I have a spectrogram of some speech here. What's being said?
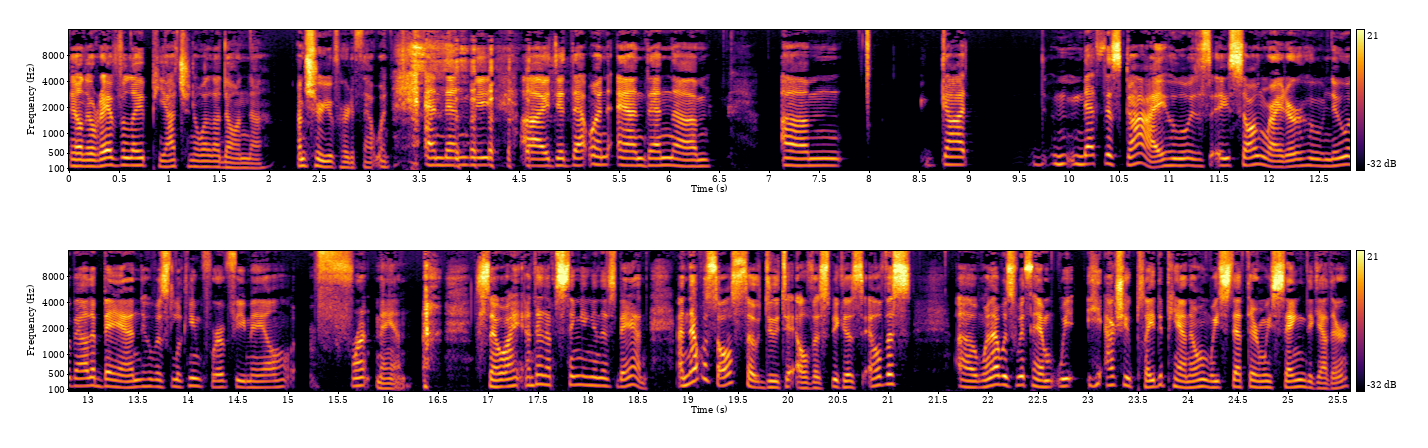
Le Onorevole Piacciono alla Donna. I'm sure you've heard of that one. And then we, I did that one, and then um, um, got met this guy who was a songwriter who knew about a band who was looking for a female frontman. so I ended up singing in this band, and that was also due to Elvis because Elvis, uh, when I was with him, we he actually played the piano and we sat there and we sang together.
